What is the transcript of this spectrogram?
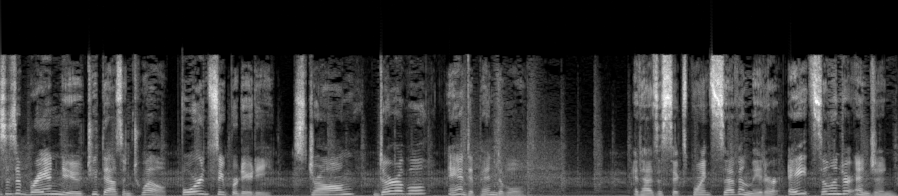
This is a brand new 2012 Ford Super Duty. Strong, durable, and dependable. It has a 6.7 liter, 8 cylinder engine,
